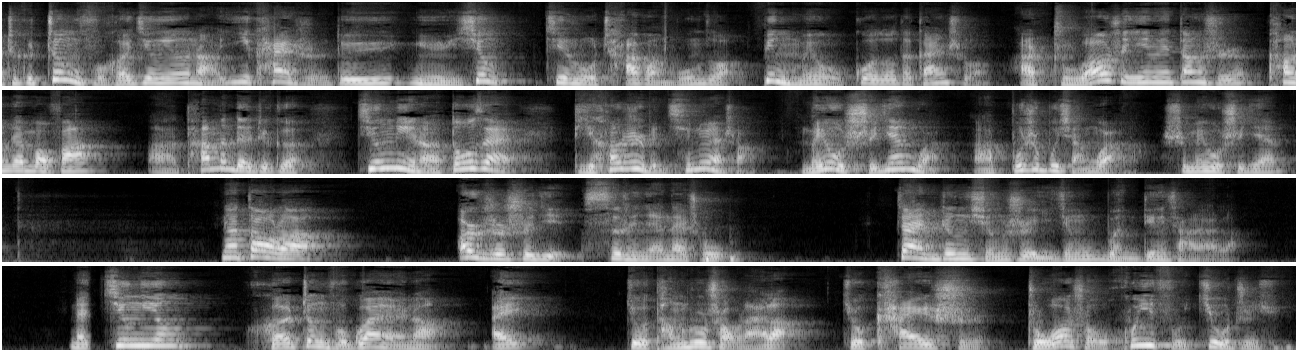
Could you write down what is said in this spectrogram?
这个政府和精英呢，一开始对于女性进入茶馆工作，并没有过多的干涉啊，主要是因为当时抗战爆发啊，他们的这个精力呢都在抵抗日本侵略上，没有时间管啊，不是不想管，是没有时间。那到了二十世纪四十年代初，战争形势已经稳定下来了，那精英和政府官员呢，哎，就腾出手来了，就开始着手恢复旧秩序。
